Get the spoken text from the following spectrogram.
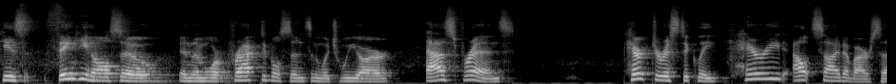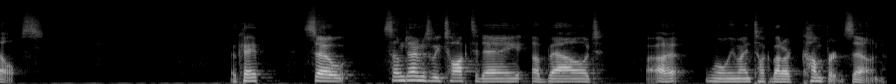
he's thinking also in the more practical sense in which we are, as friends, characteristically carried outside of ourselves. Okay? So sometimes we talk today about, uh, well, we might talk about our comfort zone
